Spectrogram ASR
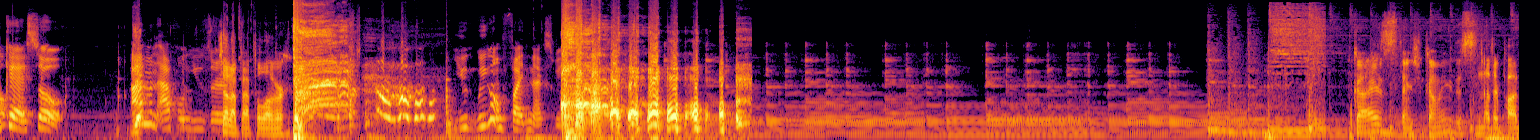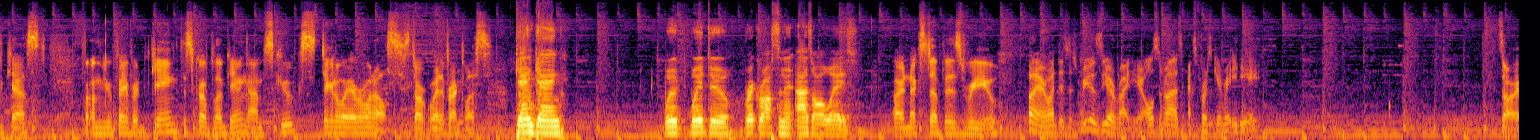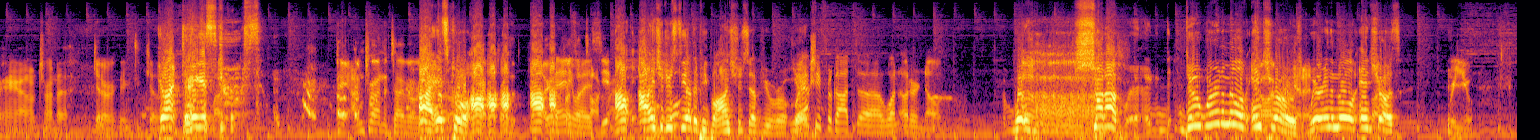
Okay, so I'm an Apple user. Shut up, Apple lover. You we gonna fight next week. Guys, thanks for coming. This is another podcast from your favorite gang, the Scrub Club Gaming. I'm Skooks. Take it away, everyone else. Start with Reckless. Gang, gang. What what it do? Rick Ross in it as always. All right, next up is Ryu. Hi everyone, this is Rio Zero right here, also known as Experts Gamer 88. Sorry, hang on. I'm trying to get everything together. God dang it, Skooks! Hey, I'm trying to type everything. Alright, it's cool. I'll- I'll- I'll- I gotta press the Anyways, talk yeah- I'll, I'll introduce the other people. I'll introduce the other people real You actually forgot uh, one other gnome. Wait, shut up, dude. We're in the middle of intros. forget. We're in the middle of intros. Ryu.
